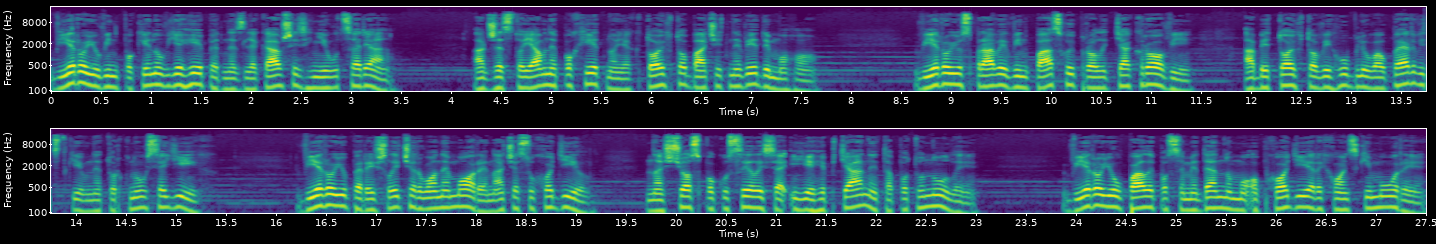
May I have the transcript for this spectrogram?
Вірою він покинув Єгипет, не злякавшись гніву царя, адже стояв непохитно, як той, хто бачить невидимого. Вірою справив він Пасху й пролиття крові, аби той, хто вигублював первістків, не торкнувся їх. Вірою перейшли Червоне море, наче суходіл, на що спокусилися і єгиптяни та потонули. Вірою впали по семиденному обході Єрихонські мури.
